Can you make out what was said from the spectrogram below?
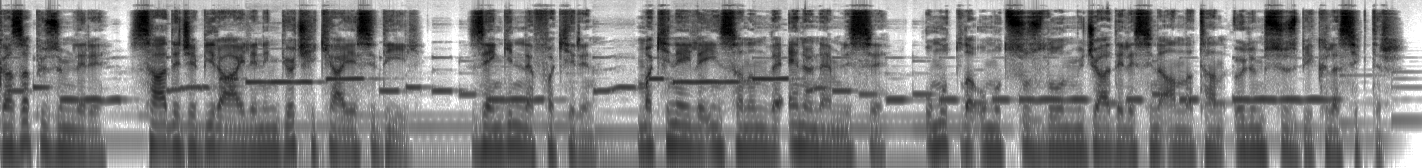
Gazap üzümleri sadece bir ailenin göç hikayesi değil, zenginle fakirin, makineyle insanın ve en önemlisi, umutla umutsuzluğun mücadelesini anlatan ölümsüz bir klasiktir.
